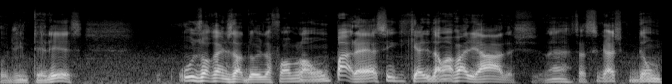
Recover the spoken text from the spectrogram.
ou de interesse, os organizadores da Fórmula 1 parecem que querem dar uma variada. Né? Acho que deu um,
